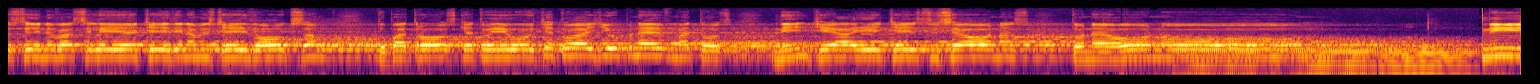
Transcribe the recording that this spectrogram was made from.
εστίν η βασιλεία και η δύναμη και η δόξα του Πατρός και του Υιού και του Αγίου Πνεύματος νυν και αεί και εις τους αιώνας των αιώνων. Μην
